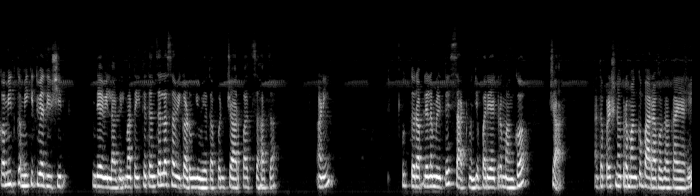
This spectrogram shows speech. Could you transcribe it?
कमीत कमी कितव्या दिवशी द्यावी लागेल. मग आता इथे त्यांचा लसावी काढून घेऊयात आपण चार पाच सहाचा. आणि उत्तर आपल्याला मिळते साठ म्हणजे पर्याय क्रमांक चार. आता प्रश्न क्रमांक बारा बघा काय आहे.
